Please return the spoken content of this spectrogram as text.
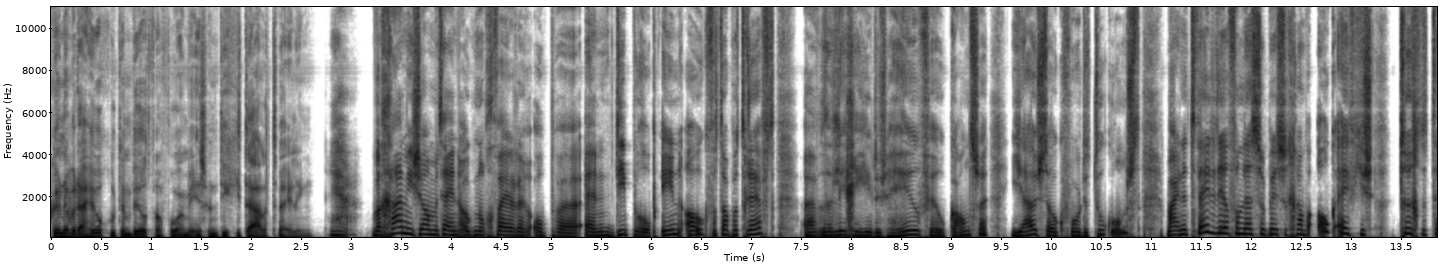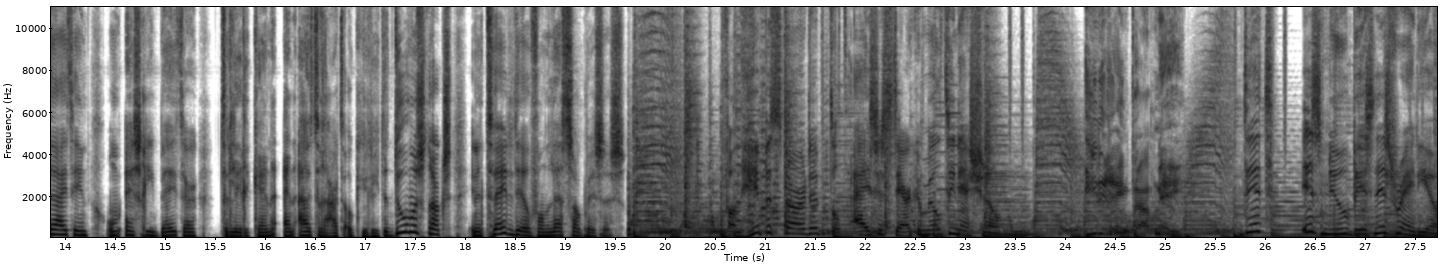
kunnen we daar heel goed een beeld van vormen in zo'n digitale tweeling. Ja, we gaan hier zo meteen ook nog verder op uh, en dieper op in, ook wat dat betreft. Uh, er liggen hier dus heel veel kansen, juist ook voor de toekomst. Maar in het tweede deel van Let's Talk Business gaan we ook eventjes terug de tijd in om Esri beter te leren kennen. En uiteraard ook jullie. Dat doen we straks in het tweede deel van Let's Talk Business. Van hippe start-up tot ijzersterke multinational. Iedereen praat mee. Dit is New Business Radio.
